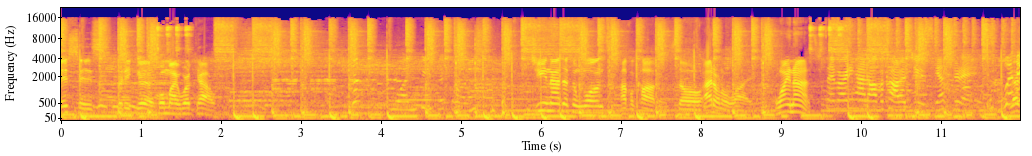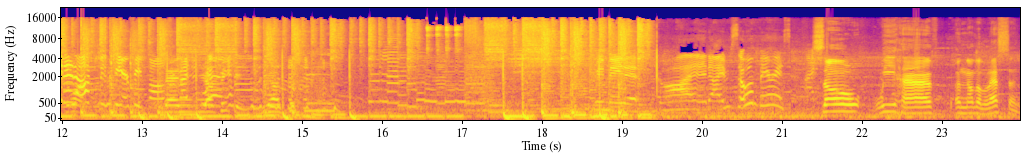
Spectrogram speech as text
This is pretty good for my workout. One piece. Gina doesn't want avocado, so I don't know why. Why not? I've already had avocado juice yesterday. Limited options here, people. Then you're picky. You're picky. we made it. God, I'm so embarrassed. So we have another lesson.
